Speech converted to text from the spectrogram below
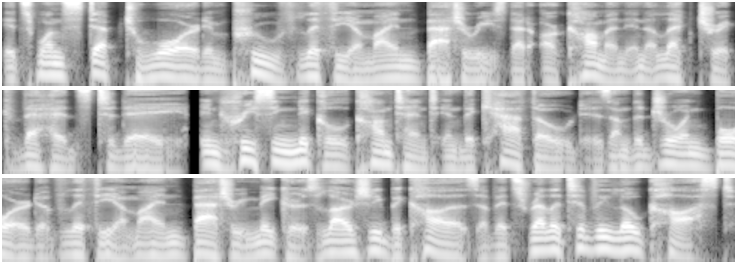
It's one step toward improved lithium-ion batteries that are common in electric vehicles today. Increasing nickel content in the cathode is on the drawing board of lithium-ion battery makers largely because of its relatively low cost,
